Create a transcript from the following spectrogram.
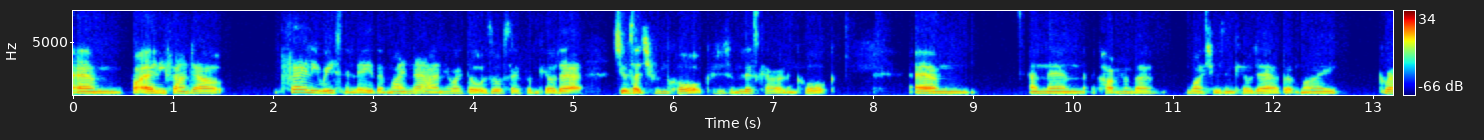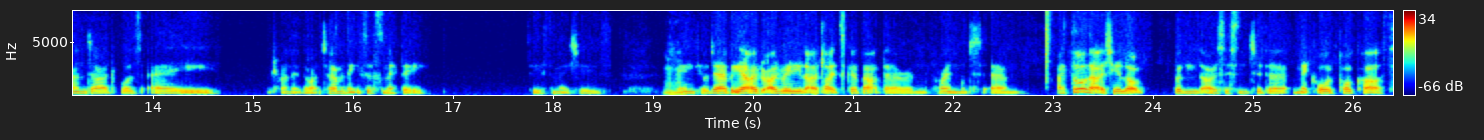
Um, but I only found out fairly recently that my nan, who I thought was also from Kildare, she was actually from Cork. She's from Liscarroll in Cork. Um, and then I can't remember why she was in Kildare, but my granddad was a I'm trying to think the right term. I think it's a smithy. He used to make shoes mm-hmm. in Kildare. But yeah, I'd, I'd really I'd like to go back there and find. Um, I thought that actually a lot when I was listening to the Mick Ord podcast.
